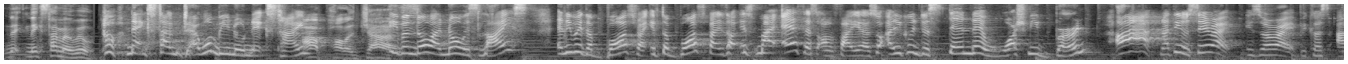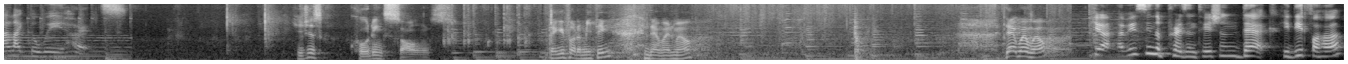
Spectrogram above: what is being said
ne- next time I will. Oh, next time, there won't be no next time. I apologize. Even though I know it's lies. Anyway, the boss, right? If the boss finds out, it's my ass that's on fire. So are you going to stand there and watch me burn? Ah, nothing to say, right? It's alright because I like the way it hurts. You're just quoting songs. Thank you for the meeting. That went well. That went well. Yeah, have you seen the presentation deck he did for her?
